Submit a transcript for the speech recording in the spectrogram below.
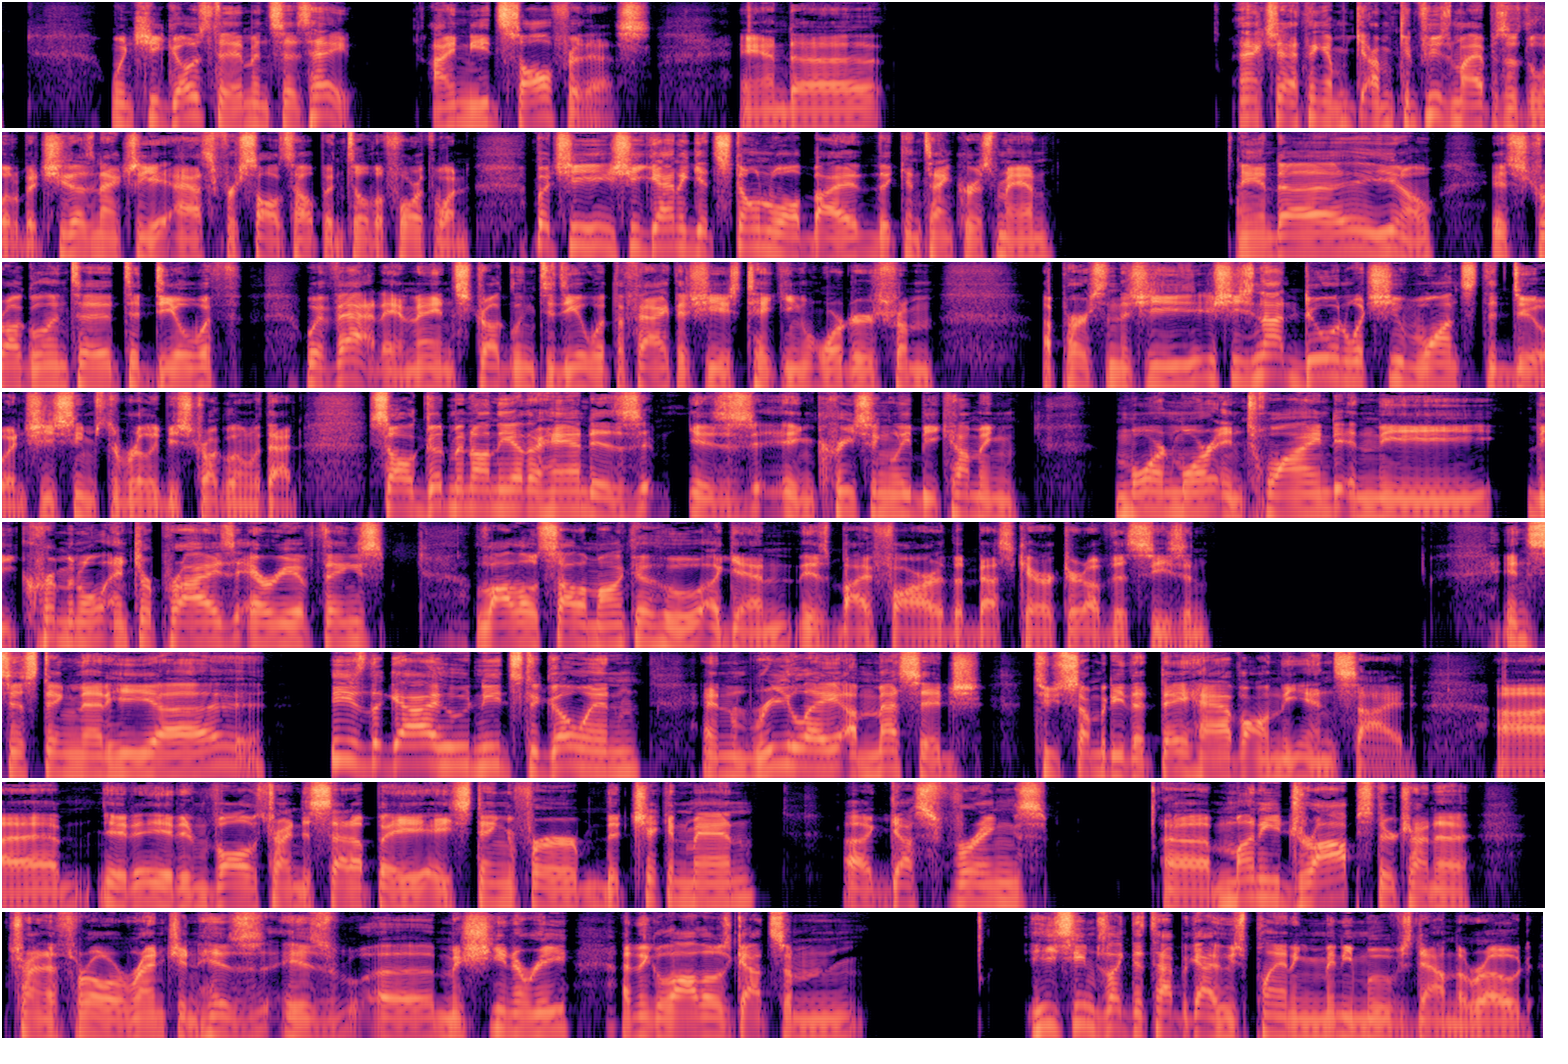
When she goes to him and says, "Hey, I need Saul for this," and uh, Actually, I think I'm I'm confusing my episodes a little bit. She doesn't actually ask for Saul's help until the fourth one, but she she kind of gets stonewalled by the cantankerous man and uh, you know is struggling to to deal with with that and, and struggling to deal with the fact that she is taking orders from a person that she she's not doing what she wants to do and she seems to really be struggling with that. Saul Goodman on the other hand is is increasingly becoming more and more entwined in the the criminal enterprise area of things. Lalo Salamanca who again is by far the best character of this season insisting that he uh He's the guy who needs to go in and relay a message to somebody that they have on the inside. Uh, it, it, involves trying to set up a, a sting for the Chicken Man, uh, Gus Fring's uh, money drops. They're trying to trying to throw a wrench in his his uh, machinery. I think Lalo's got some. He seems like the type of guy who's planning many moves down the road.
